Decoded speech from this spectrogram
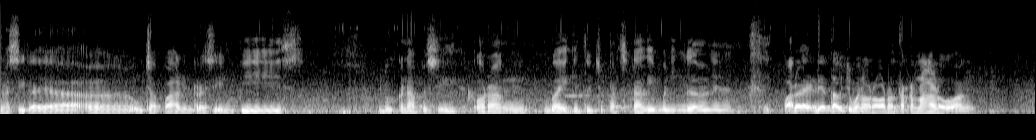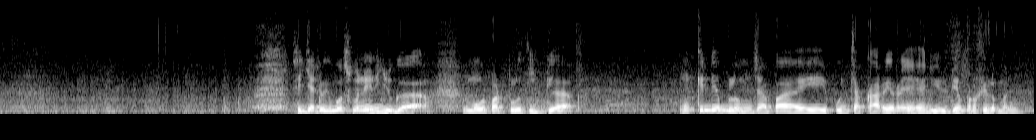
Ngasih kayak uh, ucapan rest in peace. Duh kenapa sih orang baik itu cepat sekali meninggalnya? Padahal yang dia tahu cuma orang-orang terkenal doang. Si Chadwick Boseman ini juga umur 43 Mungkin dia belum mencapai puncak karirnya ya di dunia perfilman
